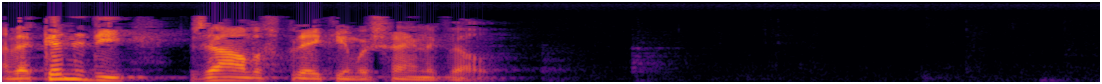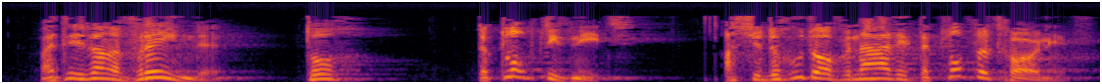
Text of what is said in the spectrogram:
En wij kennen die zaligspreking waarschijnlijk wel. Maar het is wel een vreemde, toch? Dat klopt iets niet. Als je er goed over nadenkt, dan klopt het gewoon niet.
